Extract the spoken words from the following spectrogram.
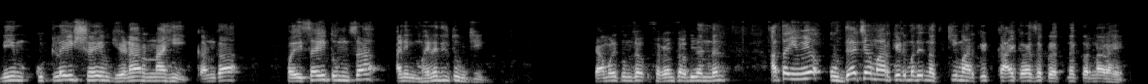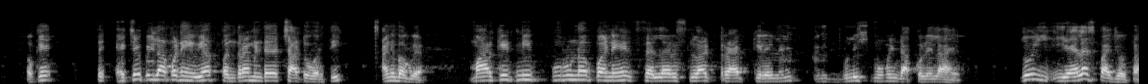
मी कुठलंही श्रेय घेणार नाही. कारण का पैसाही तुमचा आणि मेहनती तुमची. त्यामुळे तुमचं सगळ्यांचं अभिनंदन. आता येऊया उद्याच्या मार्केटमध्ये नक्की मार्केट काय करायचा प्रयत्न करणार आहे. ओके? तर ह्याच्या पहिला आपण येऊया पंधरा मिनिटाच्या चार्ट वरती आणि बघूया. मार्केटनी पूर्णपणे सेलर्सला ट्रॅप केलेलं आहे आणि बुलिश मुवमेंट दाखवलेला आहे. जो यायलाच पाहिजे होता.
